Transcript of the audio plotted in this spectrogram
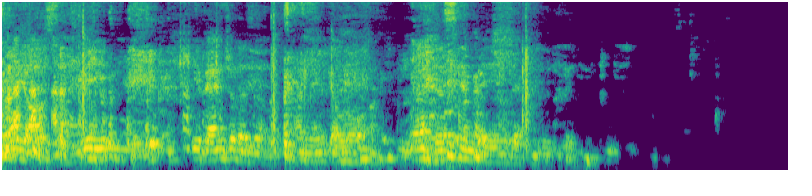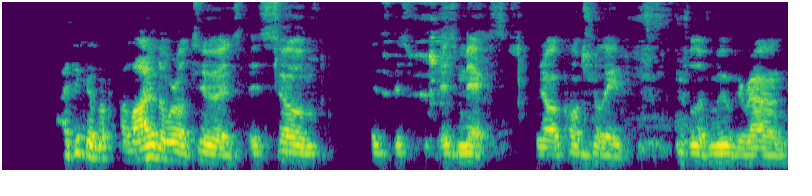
very awesome. We evangelism. I mean, galore. Just him being there. I think a, a lot of the world too is is so is is, is mixed. You know, culturally, people have moved around.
